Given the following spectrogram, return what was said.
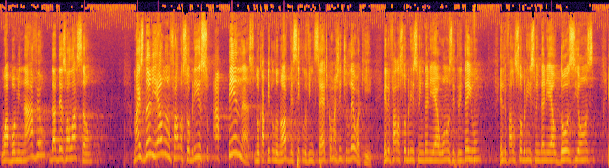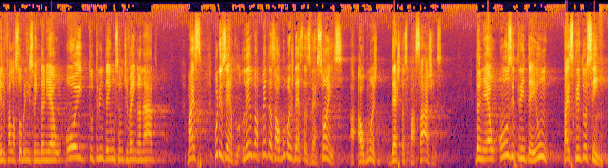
o abominável da desolação. Mas Daniel não fala sobre isso apenas no capítulo 9, versículo 27, como a gente leu aqui. Ele fala sobre isso em Daniel 11, 31. Ele fala sobre isso em Daniel 12, 11. Ele fala sobre isso em Daniel 8, 31, se eu não estiver enganado. Mas, por exemplo, lendo apenas algumas dessas versões, algumas destas passagens, Daniel 11, 31, está escrito assim:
